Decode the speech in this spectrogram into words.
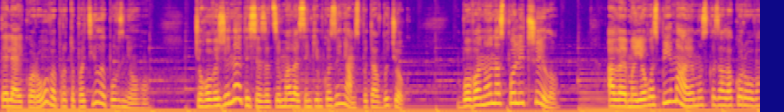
Теля й корова протопотіли повз нього. Чого ви женетеся за цим малесеньким козеням? спитав бичок. Бо воно нас полічило. Але ми його спіймаємо, сказала корова.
